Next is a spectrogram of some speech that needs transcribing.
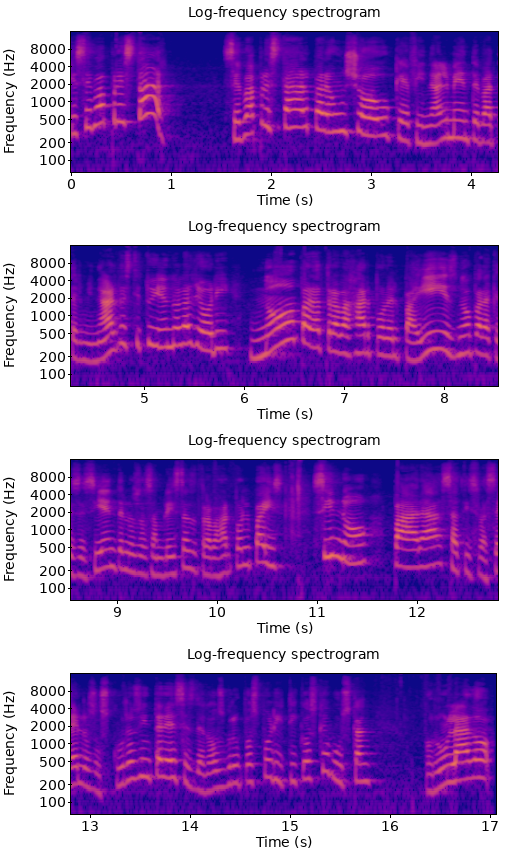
que se va a prestar, se va a prestar para un show que finalmente va a terminar destituyendo a la Yori, no para trabajar por el país, no para que se sienten los asambleístas a trabajar por el país, sino para satisfacer los oscuros intereses de dos grupos políticos que buscan, por un lado,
